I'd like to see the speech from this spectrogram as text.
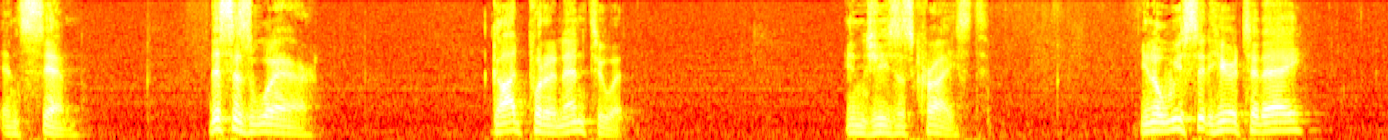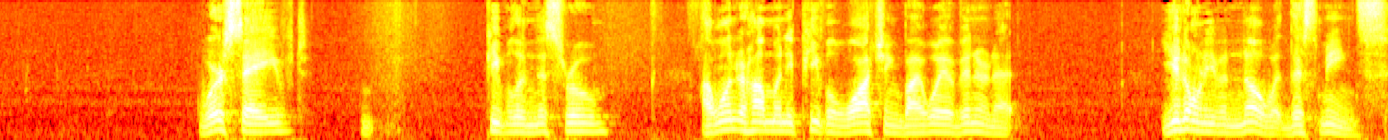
and sin. This is where God put an end to it in Jesus Christ. You know, we sit here today, we're saved, people in this room. I wonder how many people watching by way of internet you don't even know what this means.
